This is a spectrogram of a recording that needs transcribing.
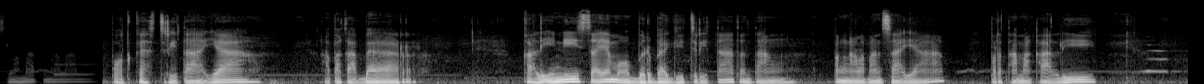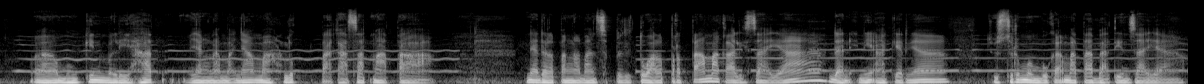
Selamat malam. Podcast cerita ya. Apa kabar? Kali ini saya mau berbagi cerita tentang pengalaman saya Pertama kali uh, mungkin melihat yang namanya makhluk tak kasat mata. Ini adalah pengalaman spiritual pertama kali saya Dan ini akhirnya justru membuka mata batin saya.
